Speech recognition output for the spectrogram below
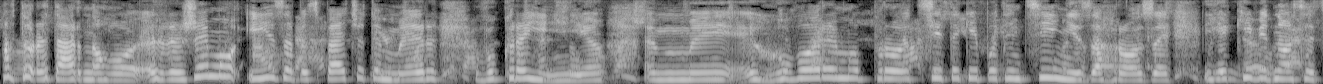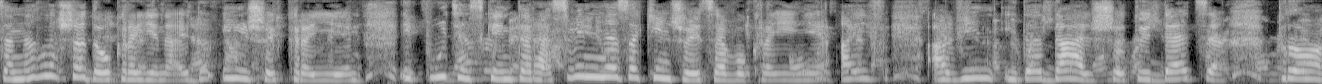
авторитарного режиму і забезпечити мир в Україні. Ми говоримо про ці такі потенційні загрози, які відносяться не лише до України, а й до інших країн. І путінський інтерес він не закінчується в Україні, а й а він іде далі. Тут йдеться про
